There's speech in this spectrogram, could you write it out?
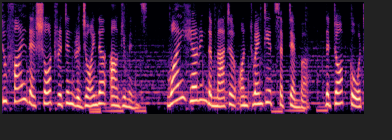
to file their short written rejoinder arguments. While hearing the matter on 20th September, the top court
